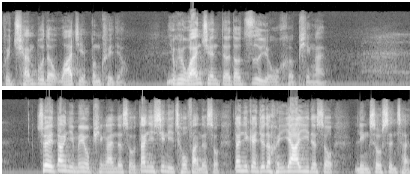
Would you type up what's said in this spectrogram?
会全部的瓦解崩溃掉，你会完全得到自由和平安。所以，当你没有平安的时候，当你心里愁烦的时候，当你感觉到很压抑的时候，领受圣餐，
